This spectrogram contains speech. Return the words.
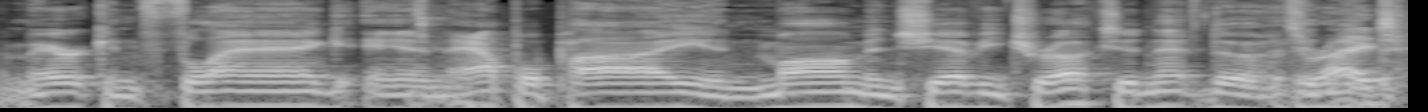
American flag and apple pie and mom and Chevy trucks, isn't that the? That's right. that-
